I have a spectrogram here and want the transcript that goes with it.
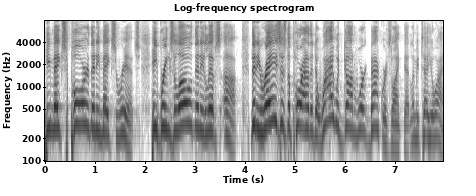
He makes poor, then He makes rich. He brings low, then He lifts up. Then He raises the poor out of the dirt. Why would God work backwards like that? Let me tell you why.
